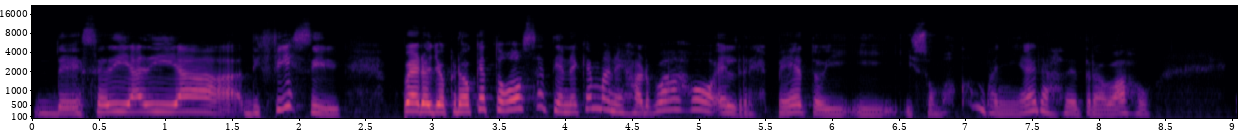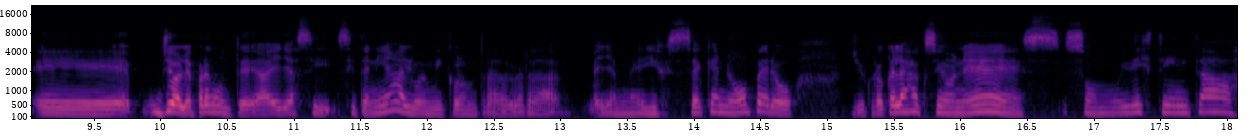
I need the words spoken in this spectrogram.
de ese día a día difícil. Pero yo creo que todo se tiene que manejar bajo el respeto y, somos compañeras de trabajo. Eh, yo le pregunté a ella si, si tenía algo en mi contra, de verdad. Ella me dice que no, pero yo creo que las acciones son muy distintas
